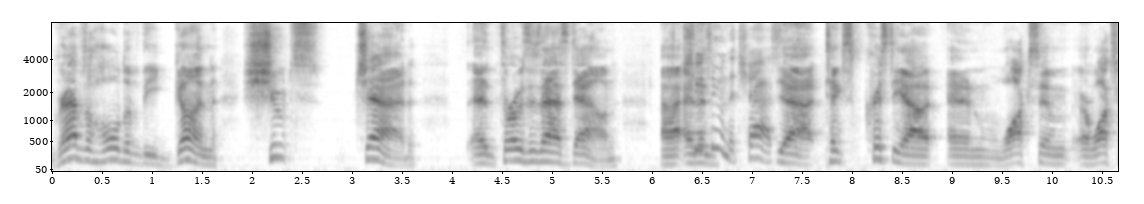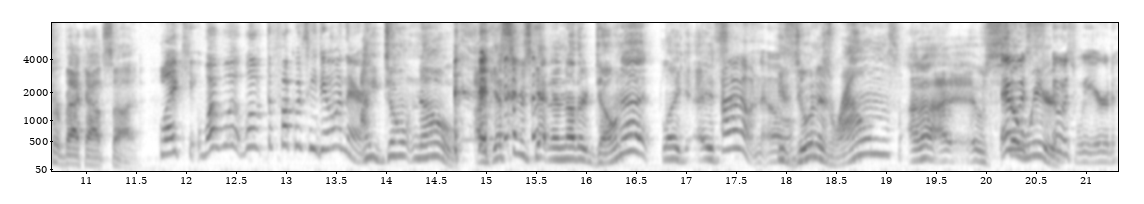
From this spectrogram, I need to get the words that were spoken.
grabs a hold of the gun, shoots Chad, and throws his ass down. Uh, and Shoots then, him in the chest. yeah, takes Kristy out and walks him or walks her back outside. Like what? What? What the fuck was he doing there? I don't know. I guess he was getting another donut. Like it's. I don't know. He's doing his rounds. I don't. I, it was It so was, weird. It was weird.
